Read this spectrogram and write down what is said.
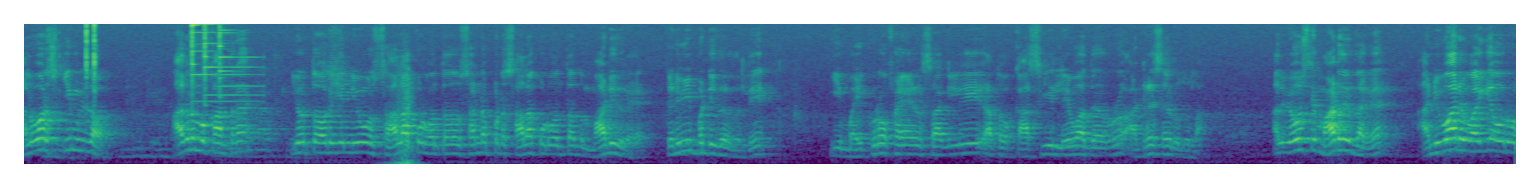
ಹಲವಾರು ಸ್ಕೀಮ್ ಇದ್ದಾವೆ ಅದರ ಮುಖಾಂತರ ಇವತ್ತು ಅವರಿಗೆ ನೀವು ಸಾಲ ಕೊಡುವಂಥದ್ದು, ಸಣ್ಣ ಪುಟ್ಟ ಸಾಲ ಕೊಡುವಂಥದ್ದು ಮಾಡಿದರೆ ಕಡಿಮೆ ಬಡ್ಡಿ ದರದಲ್ಲಿ ಈ ಮೈಕ್ರೋ ಫೈನಾನ್ಸ್ ಆಗಲಿ ಅಥವಾ ಖಾಸಗಿ ಲೇವಾದಾರರು ಅಡ್ರೆಸ್ ಇರೋದಿಲ್ಲ ಅದು ವ್ಯವಸ್ಥೆ ಮಾಡದಿದ್ದಾಗ ಅನಿವಾರ್ಯವಾಗಿ ಅವರು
